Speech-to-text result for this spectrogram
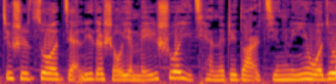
就是做简历的时候也没说以前的这段经历，因为我就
